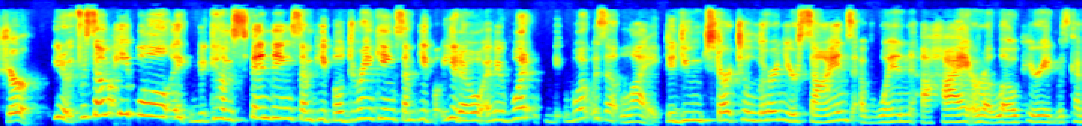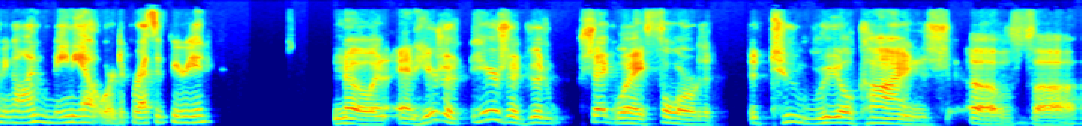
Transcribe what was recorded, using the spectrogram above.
Sure. You know, for some people it becomes spending, some people drinking, some people, you know, I mean, what what was it like? Did you start to learn your signs of when a high or a low period was coming on, mania or depressive period? No, and, and here's a here's a good segue for the, the two real kinds of uh,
